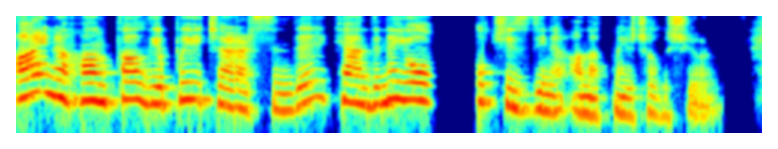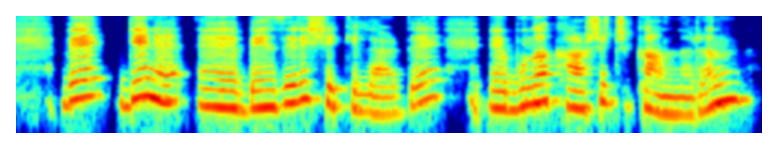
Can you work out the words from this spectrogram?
aynı hantal yapı içerisinde kendine yol çizdiğini anlatmaya çalışıyorum. Ve gene e, benzeri şekillerde e, buna karşı çıkanların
